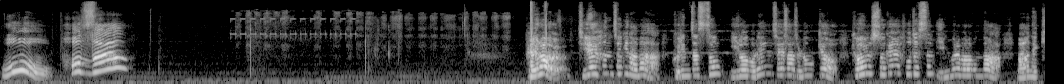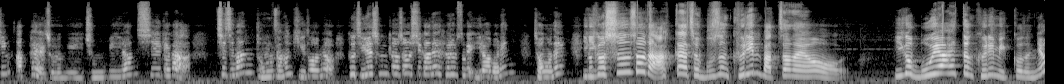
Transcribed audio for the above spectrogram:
오 퍼즐? 배럴 뒤에 흔적이 남아 그림자 속 잃어버린 쇠사슬로 묶여 겨울 속에 후드 쓴 인물을 바라본다 마네킹 앞에 조용히 준비한 시계가 치지만 동상은 기도하며 그 뒤에 숨겨져 시간의 흐름 속에 잃어버린 정원의 이거 순서다. 아까 저 무슨 그림 봤잖아요. 이거 뭐야 했던 그림이 있거든요?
